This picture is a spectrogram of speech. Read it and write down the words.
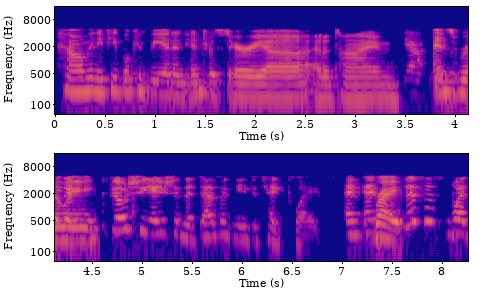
how many people can be in an interest area at a time. Yeah, and is really negotiation that doesn't need to take place. And and Right. this is what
